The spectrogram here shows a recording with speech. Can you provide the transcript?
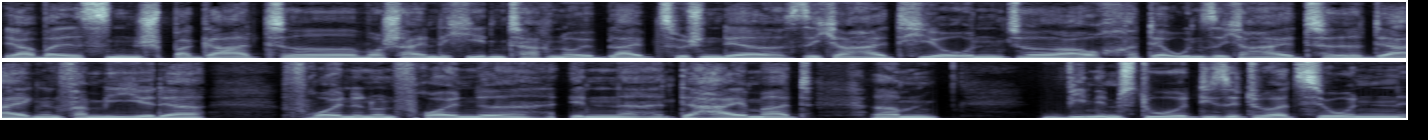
Ja, weil es ein Spagat äh, wahrscheinlich jeden Tag neu bleibt zwischen der Sicherheit hier und äh, auch der Unsicherheit äh, der eigenen Familie, der Freundinnen und Freunde in der Heimat. Ähm, wie nimmst du die Situation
